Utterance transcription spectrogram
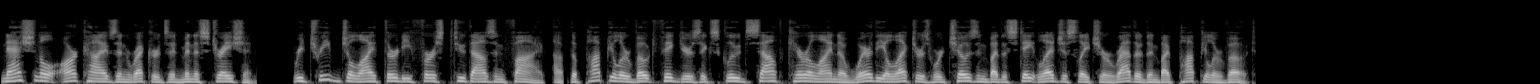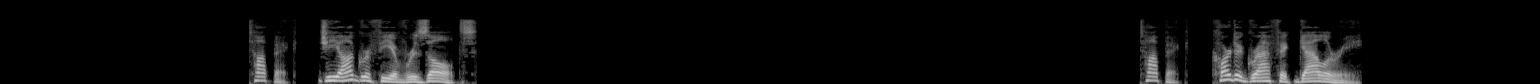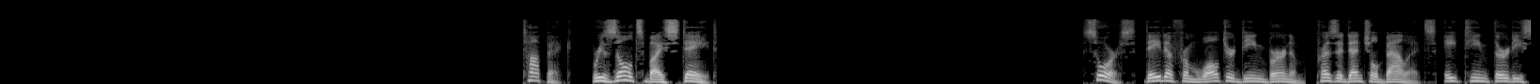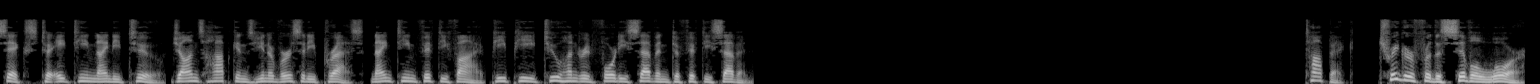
National Archives and Records Administration. Retrieved July 31, 2005. A, the popular vote figures exclude South Carolina where the electors were chosen by the state legislature rather than by popular vote. Geography of results. Cartographic gallery. Results by state Source: Data from Walter Dean Burnham, Presidential Ballots, 1836 to 1892. Johns Hopkins University Press, 1955 pp 247 to 57. Topic: Trigger for the Civil War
